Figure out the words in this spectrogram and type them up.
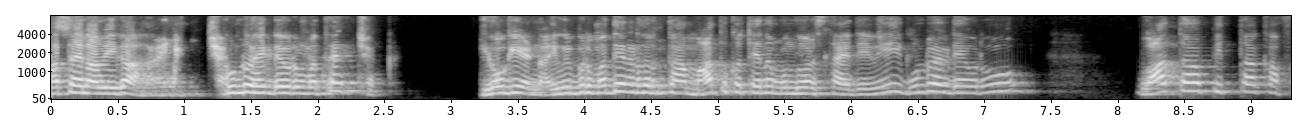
ಮತ್ತೆ ನಾವೀಗ ಗುಂಡು ಹೆಗ್ಡೆಯವರು ಮತ್ತೆ ಯೋಗಿ ಅಣ್ಣ ಇವರಿಬ್ಬರು ಮಧ್ಯೆ ನಡೆದಂತಹ ಮಾತುಕತೆಯನ್ನ ಮುಂದುವರಿಸ್ತಾ ಇದ್ದೀವಿ. ಗುಂಡು ಹೆಗ್ಡೆಯವರು ವಾತ ಪಿತ್ತ ಕಫ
